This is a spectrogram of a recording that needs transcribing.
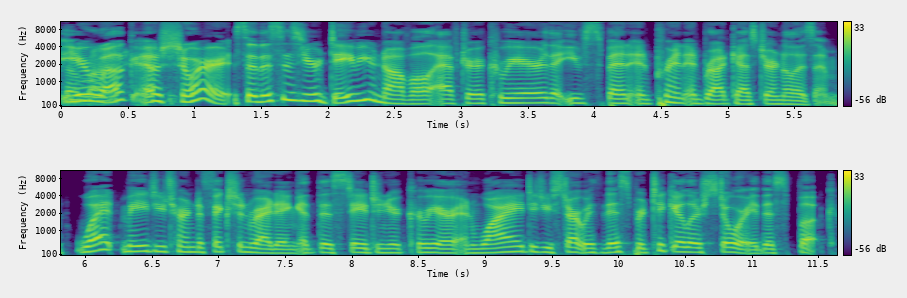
So You're much. welcome. Oh, sure. So, this is your debut novel after a career that you've spent in print and broadcast journalism. What made you turn to fiction writing at this stage in your career, and why did you start with this particular story, this book?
